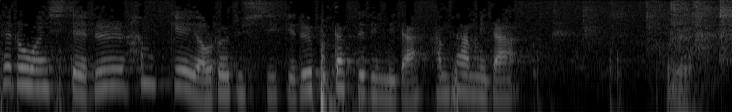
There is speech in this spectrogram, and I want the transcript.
새로운 시대를 함께 열어주시기를 부탁드립니다. 감사합니다. 네.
